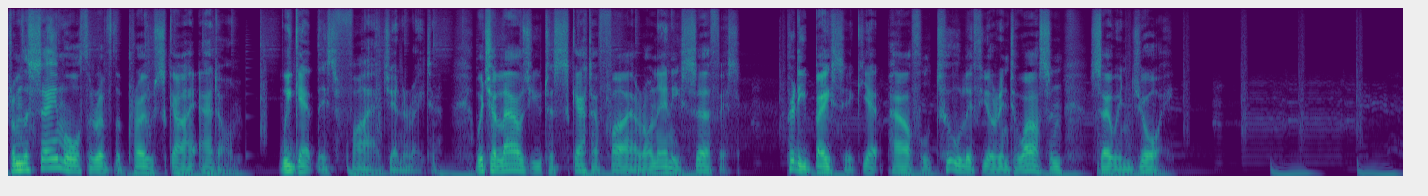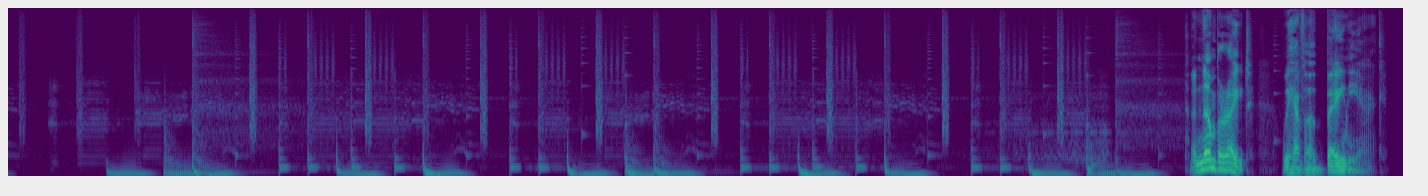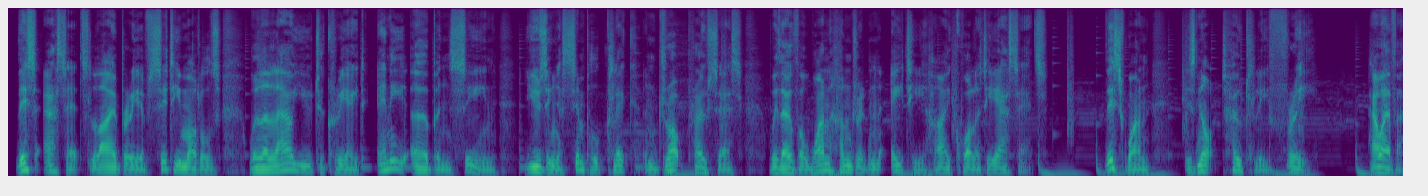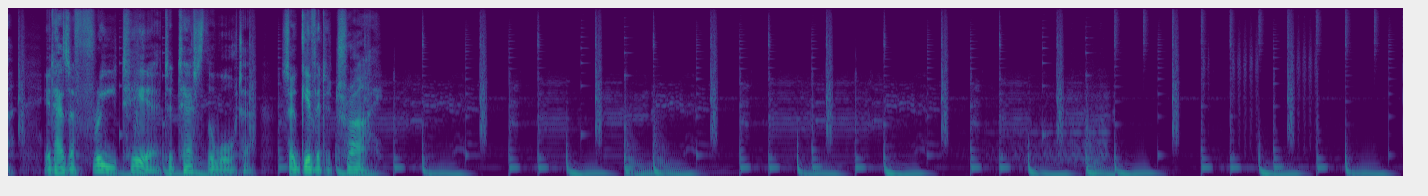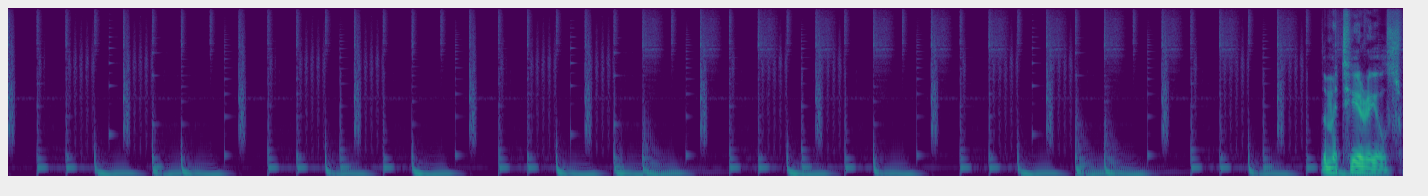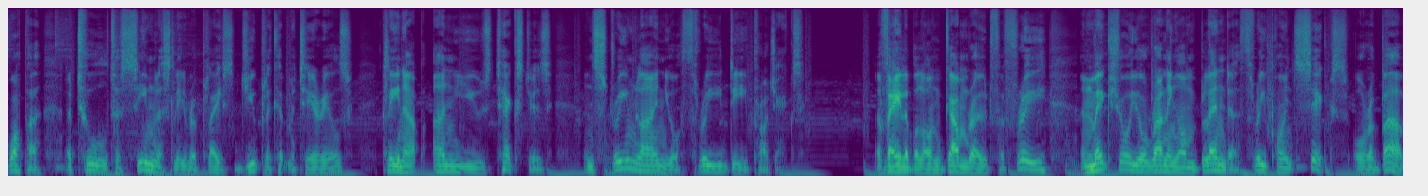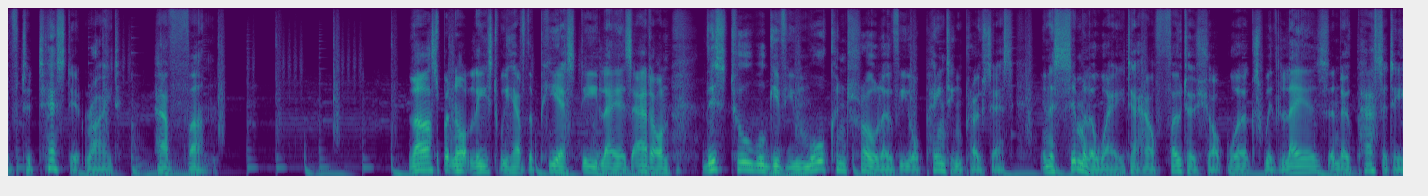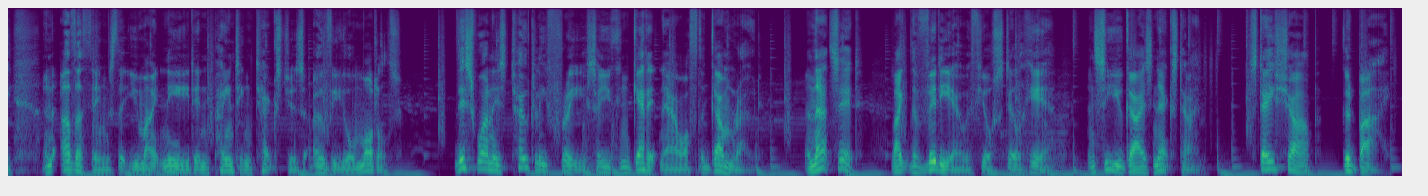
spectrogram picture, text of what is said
From the same author of the Pro Sky add-on, we get this fire generator, which allows you to scatter fire on any surface. Pretty basic yet powerful tool if you're into arson, so enjoy. At number 8, we have Urbaniac, this asset's library of city models will allow you to create any urban scene using a simple click and drop process with over 180 high-quality assets. This one is not totally free. However, it has a free tier to test the water, so give it a try. The Material Swapper, a tool to seamlessly replace duplicate materials, clean up unused textures, and streamline your 3D projects. Available on Gumroad for free, and make sure you're running on Blender 3.6 or above to test it right. Have fun. Last but not least, we have the PSD Layers add-on. This tool will give you more control over your painting process in a similar way to how Photoshop works with layers and opacity and other things that you might need in painting textures over your models. This one is totally free, so you can get it now off the Gumroad. And that's it. Like the video if you're still here. And see you guys next time. Stay sharp. Goodbye.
